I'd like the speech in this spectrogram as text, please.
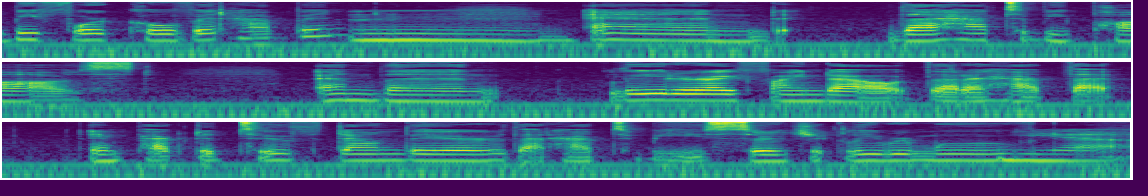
before COVID happened, Mm. and that had to be paused. And then later, I find out that I had that impacted tooth down there that had to be surgically removed. Yeah.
